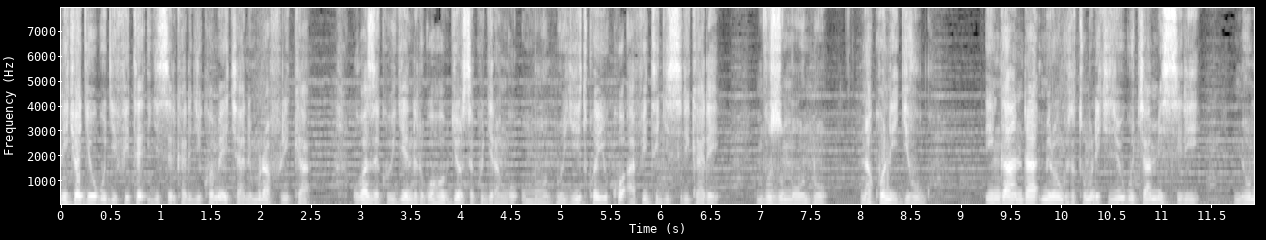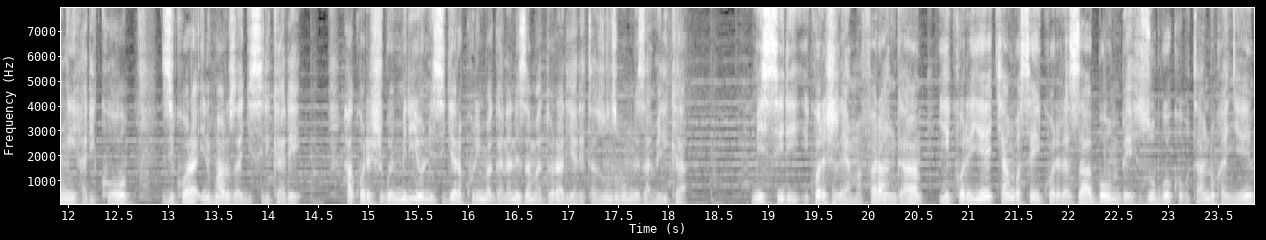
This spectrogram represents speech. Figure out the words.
ni cyo gihugu gifite igisirikare gikomeye cyane muri afurika ubaze ku bigenderwaho byose kugira ngo umuntu yitwe yuko afite igisirikare. Mvuze umuntu nako ni igihugu. Inganda mirongo itatu muri iki gihugu cya misiri ni umwihariko zikora intwaro za gisirikare. Hakoreshejwe miliyoni zigera kuri magana ane z'amadolari ya leta zunze ubumwe za amerika. Misiri ikoresheje aya mafaranga yikoreye cyangwa se yikorera za bombe z'ubwoko butandukanye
